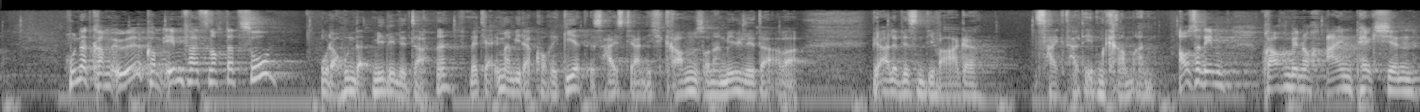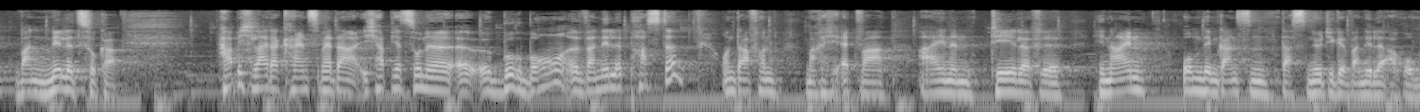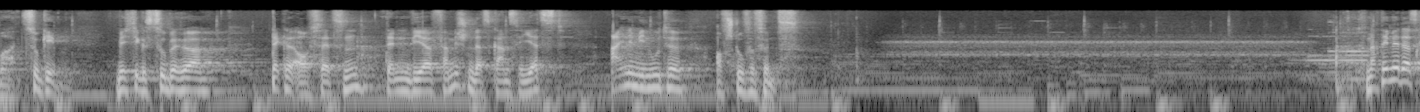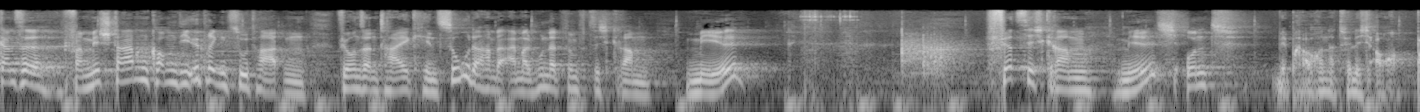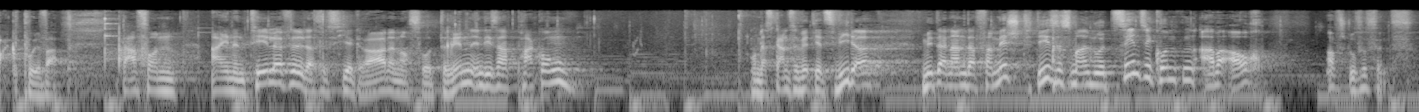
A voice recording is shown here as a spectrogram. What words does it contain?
100 Gramm Öl kommen ebenfalls noch dazu oder 100 Milliliter. Ne? Werde ja immer wieder korrigiert, es heißt ja nicht Gramm sondern Milliliter, aber wir alle wissen die Waage zeigt halt eben Gramm an. Außerdem brauchen wir noch ein Päckchen Vanillezucker. Habe ich leider keins mehr da. Ich habe jetzt so eine äh, Bourbon äh, Vanillepaste und davon mache ich etwa einen Teelöffel hinein um dem Ganzen das nötige Vanillearoma zu geben. Wichtiges Zubehör Deckel aufsetzen, denn wir vermischen das Ganze jetzt eine Minute auf Stufe 5. Nachdem wir das Ganze vermischt haben kommen die übrigen Zutaten für unseren Teig hinzu. Da haben wir einmal 150 Gramm Mehl, 40 Gramm Milch und wir brauchen natürlich auch Backpulver. Davon einen Teelöffel, das ist hier gerade noch so drin in dieser Packung. Und das Ganze wird jetzt wieder miteinander vermischt. Dieses Mal nur 10 Sekunden, aber auch auf Stufe 5.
